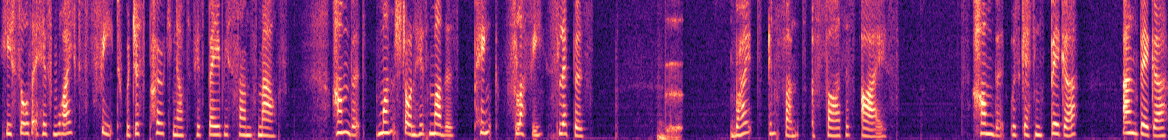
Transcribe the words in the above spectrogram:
he saw that his wife's feet were just poking out of his baby son's mouth. Humbert munched on his mother's pink, fluffy slippers. Right in front of father's eyes. Humbert was getting bigger and bigger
